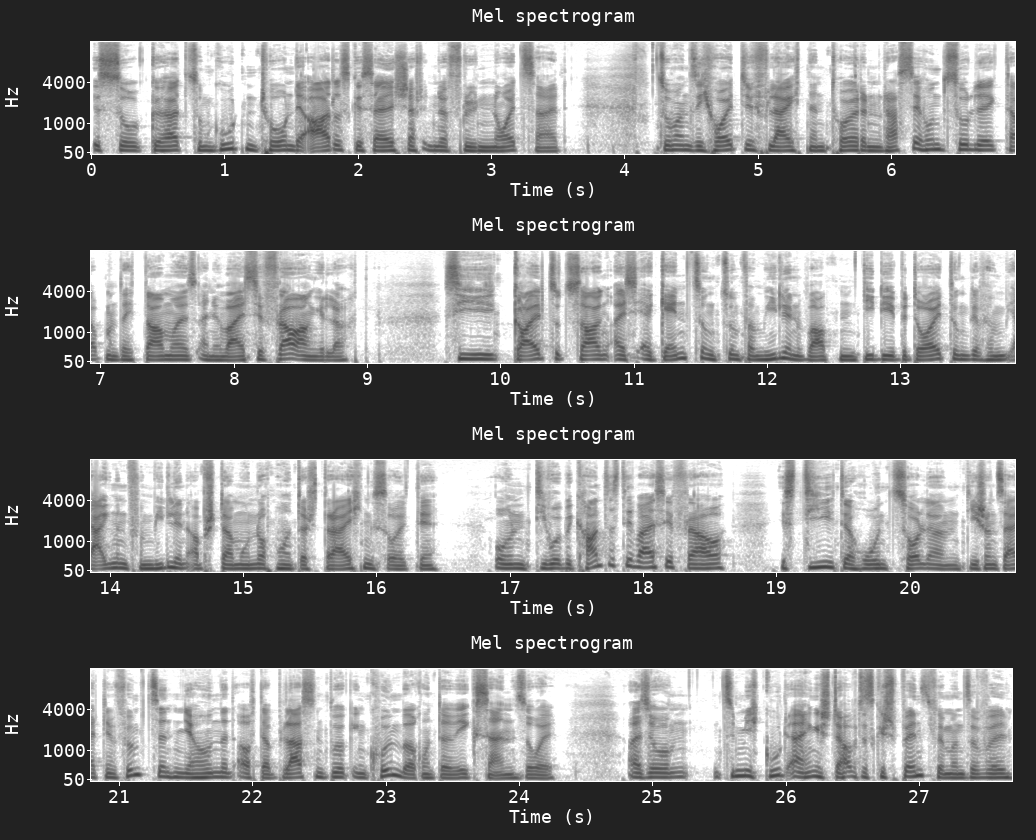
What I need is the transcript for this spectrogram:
ist so, gehört zum guten Ton der Adelsgesellschaft in der frühen Neuzeit. So man sich heute vielleicht einen teuren Rassehund zulegt, hat man sich damals eine weiße Frau angelacht. Sie galt sozusagen als Ergänzung zum Familienwappen, die die Bedeutung der eigenen Familienabstammung nochmal unterstreichen sollte. Und die wohl bekannteste weiße Frau ist die der Hohenzollern, die schon seit dem 15. Jahrhundert auf der Blassenburg in Kulmbach unterwegs sein soll. Also ein ziemlich gut eingestaubtes Gespenst, wenn man so will.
